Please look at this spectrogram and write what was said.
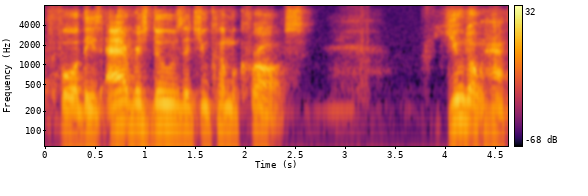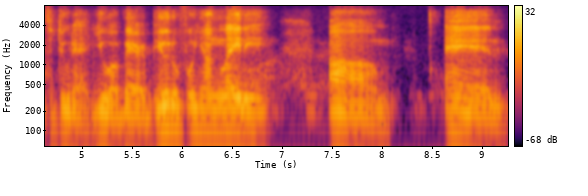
for these average dudes that you come across. You don't have to do that. You are a very beautiful young lady, um, and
